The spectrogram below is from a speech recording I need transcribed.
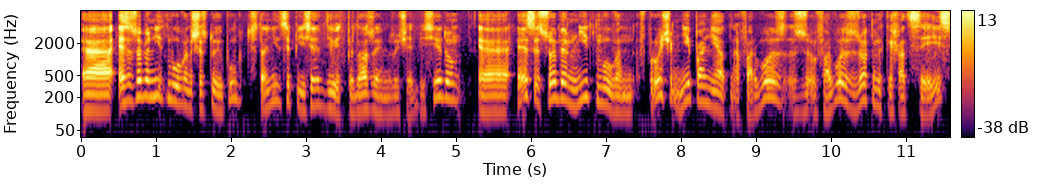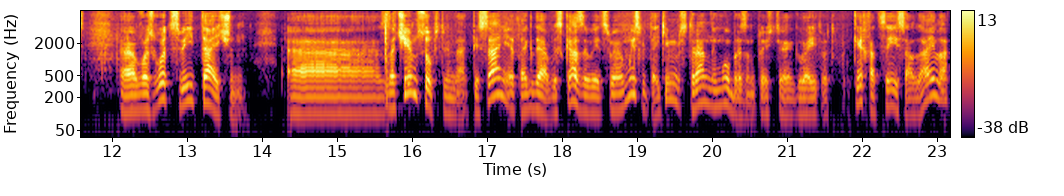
es особенно nicht movен, шестой пункт, страница 59. Продолжаем изучать беседу. Es особенно nicht movен, впрочем, непонятно. Фарвоз зокнен кехацейс, возгод свей тайчен. А, зачем, собственно, Писание тогда высказывает свою мысль таким странным образом? То есть, э, говорит, вот, ке хацеис алайла,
